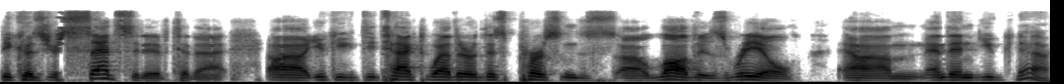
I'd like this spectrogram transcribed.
because you're sensitive to that. Uh, you can detect whether this person's uh, love is real um, and then you yeah.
